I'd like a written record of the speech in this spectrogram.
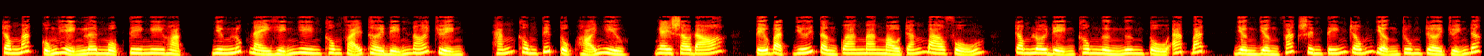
trong mắt cũng hiện lên một tia nghi hoặc, nhưng lúc này hiển nhiên không phải thời điểm nói chuyện, hắn không tiếp tục hỏi nhiều. Ngay sau đó, tiểu bạch dưới tầng quang mang màu trắng bao phủ, trong lôi điện không ngừng ngưng tụ áp bách, dần dần phát sinh tiếng trống giận rung trời chuyển đất.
